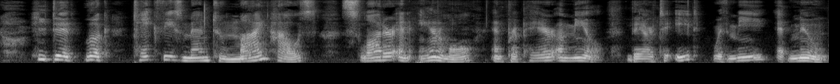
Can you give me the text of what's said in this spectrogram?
He did. Look, take these men to my house, slaughter an animal, and prepare a meal. They are to eat with me at noon.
